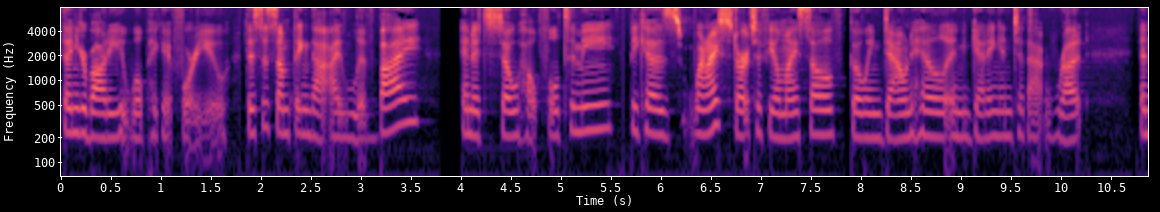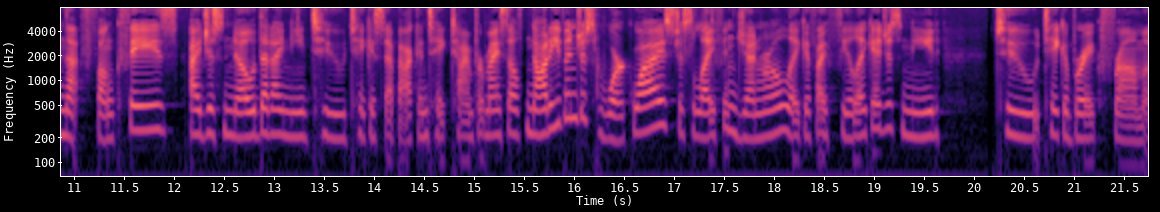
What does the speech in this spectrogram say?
then your body will pick it for you. This is something that I live by. And it's so helpful to me because when I start to feel myself going downhill and getting into that rut, in that funk phase, I just know that I need to take a step back and take time for myself, not even just work wise, just life in general. Like, if I feel like I just need to take a break from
